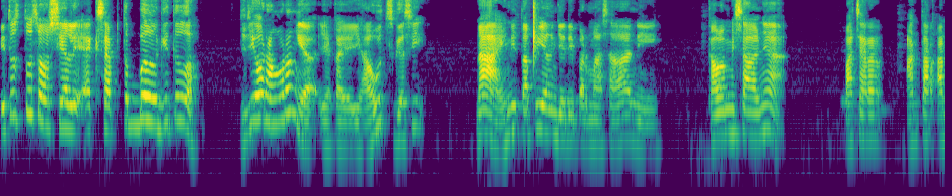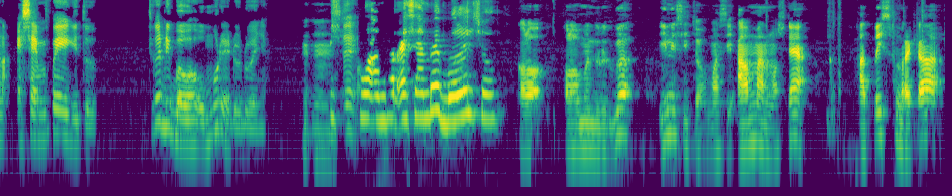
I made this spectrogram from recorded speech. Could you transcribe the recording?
itu tuh socially acceptable gitu loh. Jadi orang-orang ya ya kayak yauds gak sih? Nah ini tapi yang jadi permasalahan nih. Kalau misalnya pacaran antar anak SMP gitu, itu kan di bawah umur ya dua-duanya. Maksudnya, Kalau antar SMP boleh, Cow. Kalau kalau menurut gue ini sih cowok masih aman. Maksudnya at least mereka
